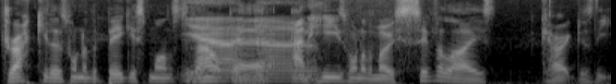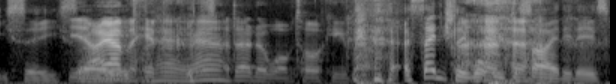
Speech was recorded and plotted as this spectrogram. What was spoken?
Dracula's one of the biggest monsters Yeah, out there, and he's one of the most civilized characters that you see. So Yeah, I am a hypocrite. I don't know what I'm talking about. essentially what we've decided is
